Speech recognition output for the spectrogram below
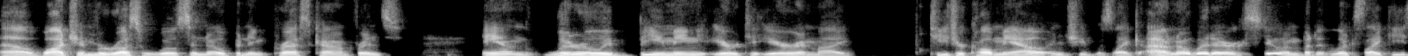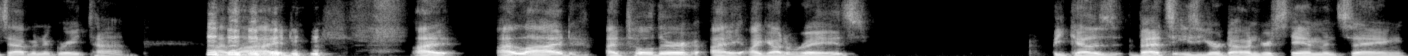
uh, watching the Russell Wilson opening press conference, and literally beaming ear to ear. And my teacher called me out, and she was like, "I don't know what Eric's doing, but it looks like he's having a great time." I lied. I I lied. I told her I I got a raise because that's easier to understand than saying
